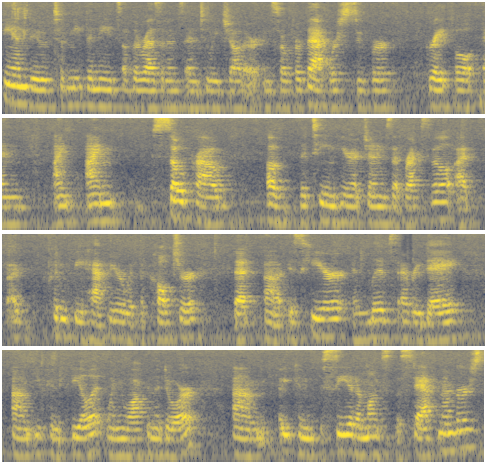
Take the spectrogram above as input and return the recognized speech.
can do to meet the needs of the residents and to each other. And so for that, we're super grateful and I'm, I'm so proud of the team here at Jennings at Brecksville. I, I couldn't be happier with the culture that uh, is here and lives every day. Um, you can feel it when you walk in the door. Um, you can see it amongst the staff members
